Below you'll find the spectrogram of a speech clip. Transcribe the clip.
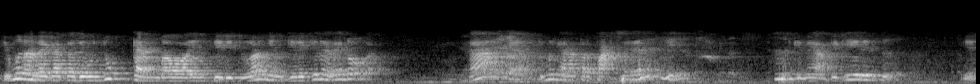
Cuman andai kata diunjukkan bahwa inti dicurangin, kira-kira redok gak? Kagak, cuma karena terpaksa aja. Kita nggak pikirin tuh. Ya.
